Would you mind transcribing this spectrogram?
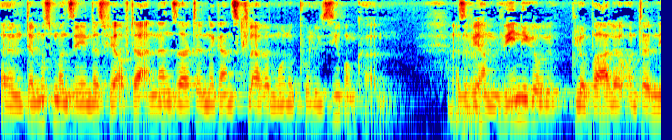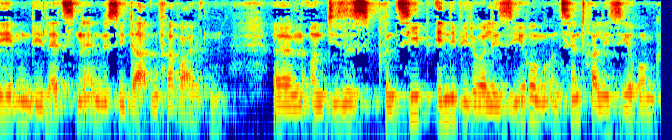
ähm, dann muss man sehen, dass wir auf der anderen Seite eine ganz klare Monopolisierung haben. Also wir haben wenige globale Unternehmen, die letzten Endes die Daten verwalten. Ähm, und dieses Prinzip Individualisierung und Zentralisierung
